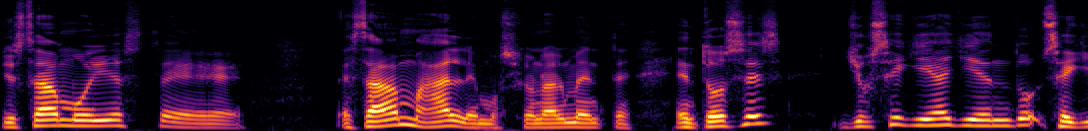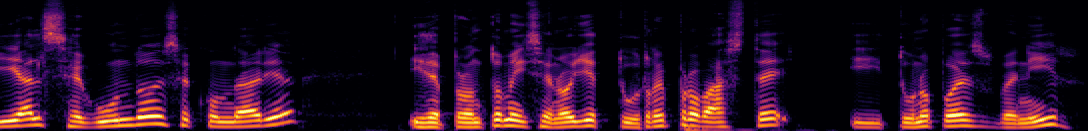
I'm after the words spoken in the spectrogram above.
yo estaba muy, este estaba mal emocionalmente. Entonces yo seguía yendo, seguía al segundo de secundaria y de pronto me dicen, oye, tú reprobaste y tú no puedes venir,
